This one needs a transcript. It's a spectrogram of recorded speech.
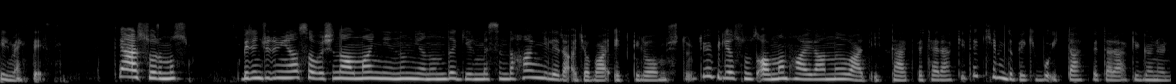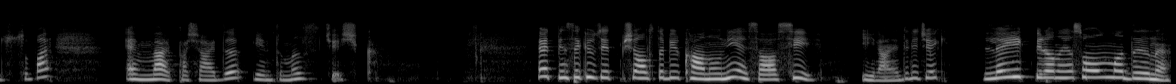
bilmekteyiz. Diğer sorumuz Birinci Dünya Savaşı'nın Almanya'nın yanında girmesinde hangileri acaba etkili olmuştur diyor. Biliyorsunuz Alman hayranlığı vardı İttihat ve Terakki'de. Kimdi peki bu İttihat ve Terakki gönüllüsü subay? Enver Paşa'ydı. Yanıtımız C şıkkı. Evet 1876'da bir kanuni esası ilan edilecek. Laik bir anayasa olmadığını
